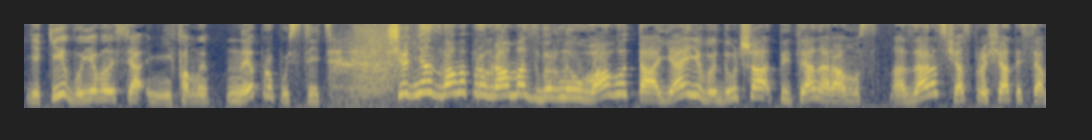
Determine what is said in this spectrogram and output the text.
які виявилися міфами. Не пропустіть. Щодня з вами програма Зверни увагу та я її ведуча Тетяна Рамус. А зараз час прощатися.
